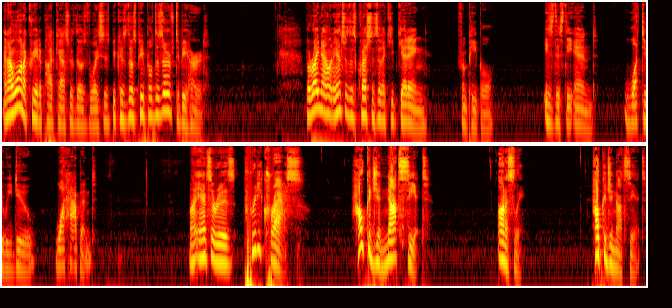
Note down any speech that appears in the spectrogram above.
And I want to create a podcast with those voices because those people deserve to be heard. But right now, in answer to those questions that I keep getting from people, is this the end? What do we do? What happened? My answer is pretty crass. How could you not see it? Honestly. How could you not see it?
